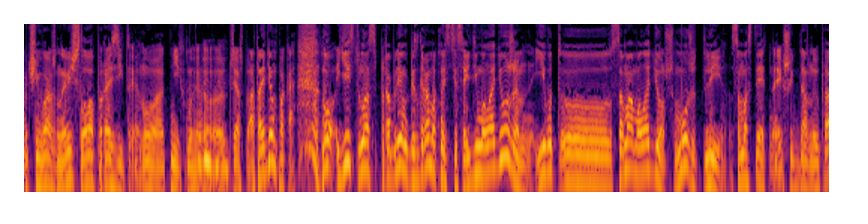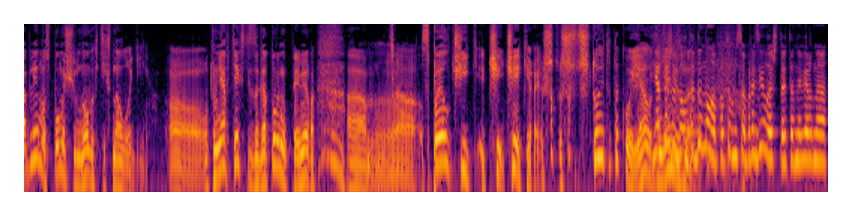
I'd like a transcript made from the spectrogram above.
очень важная вещь, слова паразиты. Ну, от них мы угу. сейчас отойдем пока. Но есть у нас проблема безграмотности среди молодежи, и вот э, сама молодежь может ли самостоятельно решить данную проблему с помощью новых технологий? Э, вот у меня в тексте заготовлен, к примеру, спел-чекеры. Что это такое? Я, я, я тоже долго знаю. думала, потом сообразила, что это, наверное,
